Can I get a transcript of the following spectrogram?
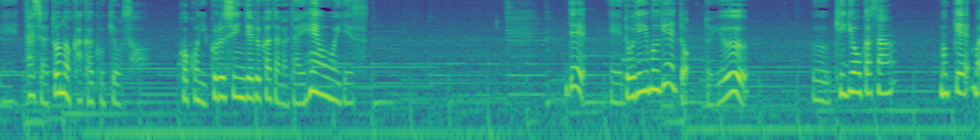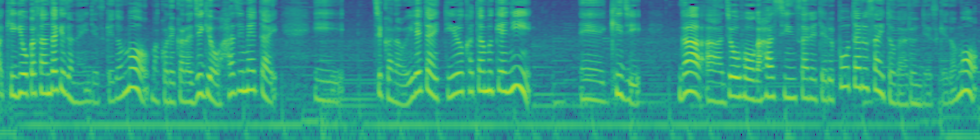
え他社との価格競争ここに苦しんでいる方が大変多いです。で、えドリームゲートという起業家さん向け、まあ、起業家さんだけじゃないんですけども、まあ、これから事業を始めたい、力を入れたいっていう方向けに、えー記事が情報が発信されているポータルサイトがあるんですけども、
